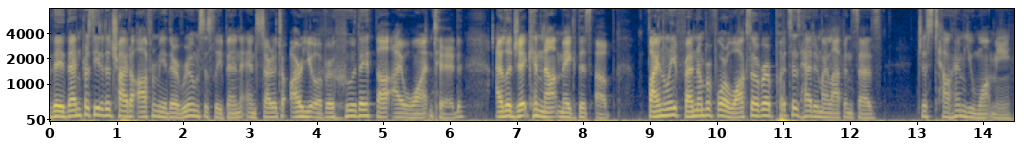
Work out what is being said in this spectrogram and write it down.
They then proceeded to try to offer me their rooms to sleep in and started to argue over who they thought I wanted. I legit cannot make this up. Finally, friend number four walks over, puts his head in my lap, and says, Just tell him you want me.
